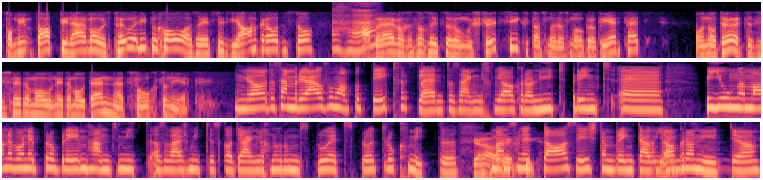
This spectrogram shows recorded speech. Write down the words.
von meinem Papi dann mal ein Pillen bekommen, also jetzt nicht Viagra oder so, Aha. aber einfach so ein bisschen zur Unterstützung, dass man das mal probiert hat. Und noch dort, das ist nicht einmal, nicht einmal dann, hat es funktioniert. Ja, das haben wir ja auch vom Apotheker gelernt, dass eigentlich Viagra nichts bringt äh, bei jungen Männern, die nicht Probleme haben mit, also weißt, mit, es geht ja eigentlich nur ums Blut, das Blutdruckmittel. Genau, Wenn es nicht das ist, dann bringt auch Viagra nichts, ja.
